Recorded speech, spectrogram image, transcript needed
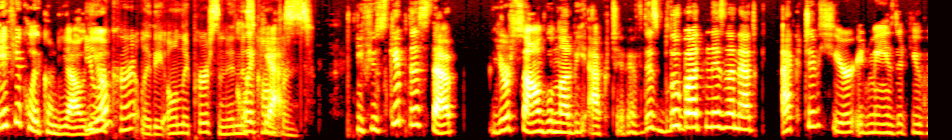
If you click on the audio, you are currently the only person in this conference. Yes. If you skip this step, your sound will not be active. If this blue button is not active here, it means that you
